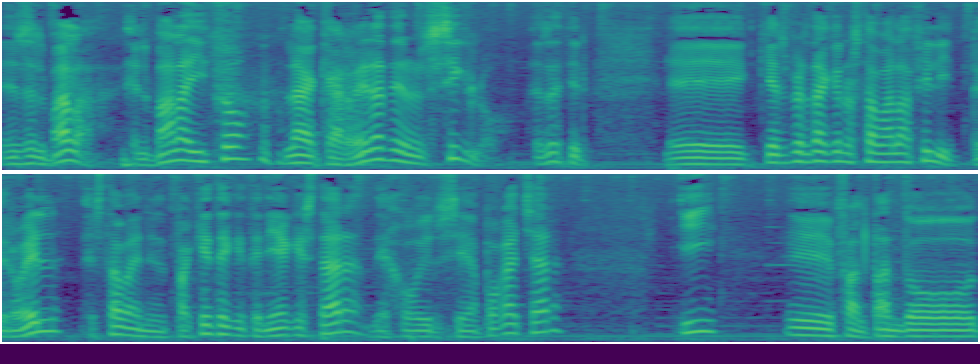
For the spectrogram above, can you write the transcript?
es el Bala. El Bala hizo la carrera del siglo, es decir, eh, que es verdad que no estaba la Philip, pero él estaba en el paquete que tenía que estar, dejó irse a Pogachar y eh, faltando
